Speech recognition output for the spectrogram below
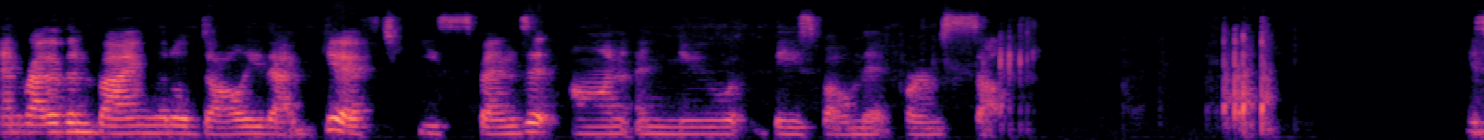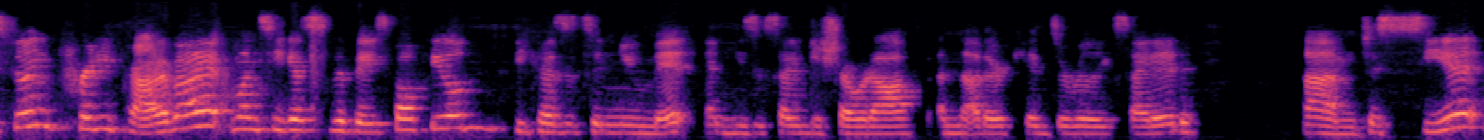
And rather than buying little Dolly that gift, he spends it on a new baseball mitt for himself. He's feeling pretty proud about it once he gets to the baseball field because it's a new mitt and he's excited to show it off and the other kids are really excited um, to see it.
